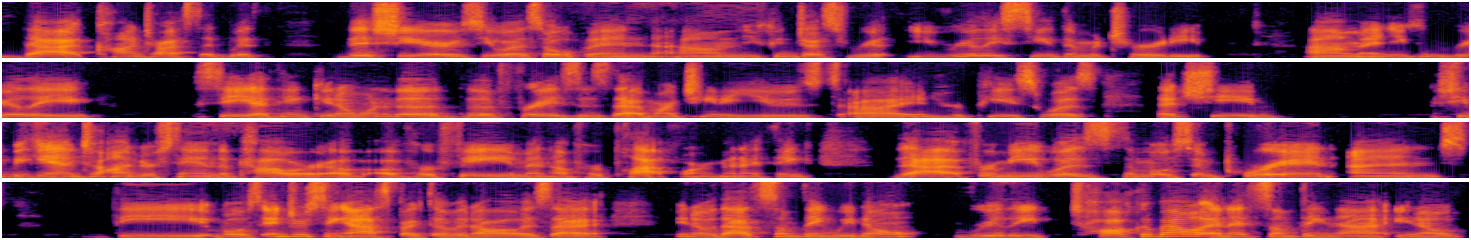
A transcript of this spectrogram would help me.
that contrasted with this year's U.S. Open, um, you can just re- you really see the maturity, um, and you can really see. I think you know one of the the phrases that Martina used uh, in her piece was that she she began to understand the power of of her fame and of her platform, and I think that for me was the most important and the most interesting aspect of it all is that you know that's something we don't really talk about and it's something that you know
